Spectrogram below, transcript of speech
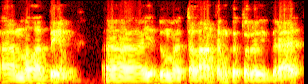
молодым, я думаю, талантам, которые выбирают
